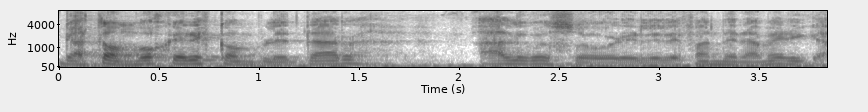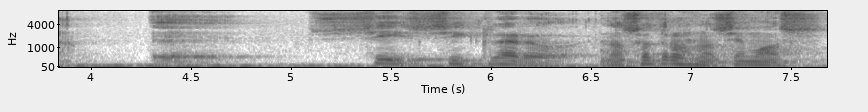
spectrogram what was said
Gastón, ¿vos querés completar algo sobre el elefante en América? Eh, sí, sí, claro. Nosotros nos hemos,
